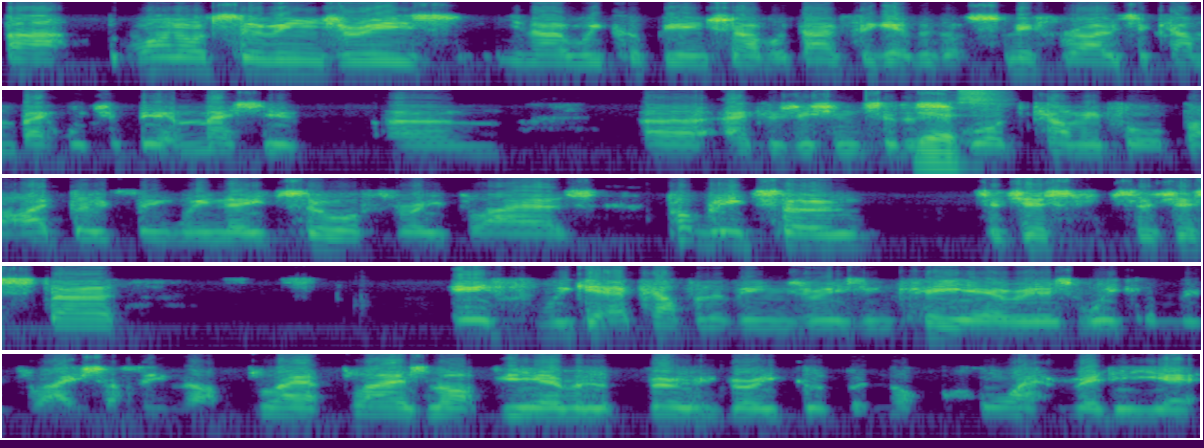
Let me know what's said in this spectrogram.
but one or two injuries, you know, we could be in trouble. Don't forget we've got Smith Rowe to come back, which would be a massive um, uh, acquisition to the yes. squad coming forward. But I do think we need two or three players, probably two, to just to just uh, if we get a couple of injuries in key areas, we can replace. I think that play, players like Vieira look very, very good, but not quite ready yet.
